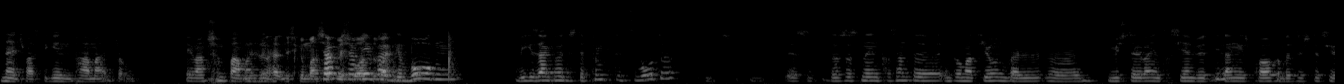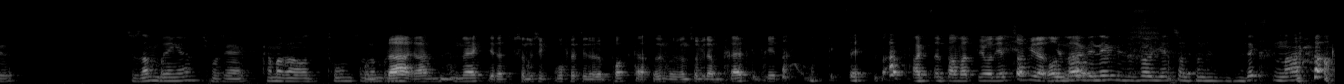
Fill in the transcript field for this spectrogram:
nein, Spaß, wir gehen ein paar Mal joggen. Wir waren schon ein paar Mal Wir sind halt nicht gemacht, Ich habe mich auf jeden Fall machen. gewogen. Wie gesagt, heute ist der fünfte, zweite. Das, das ist eine interessante Information, weil äh, mich selber interessieren wird, wie lange ich brauche, bis ich das hier zusammenbringe. Ich muss ja Kamera und Ton Und zusammenbringen. daran merkt ihr, dass wir schon richtig professionelle Podcaster sind, weil wir uns schon wieder im Kreis gedreht haben und dieselben Anfangsinformationen jetzt schon wieder Genau, rauskommen. wir nehmen diese Folge jetzt schon zum sechsten Mal auf,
